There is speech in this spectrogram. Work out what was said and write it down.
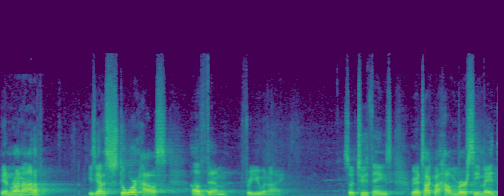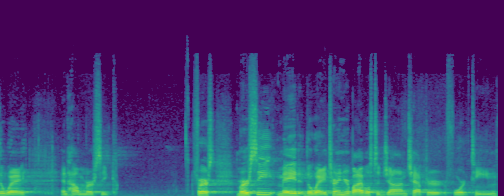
He didn't run out of them. He's got a storehouse of them for you and I. So, two things. We're going to talk about how mercy made the way and how mercy. First, mercy made the way. Turn in your Bibles to John chapter 14.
